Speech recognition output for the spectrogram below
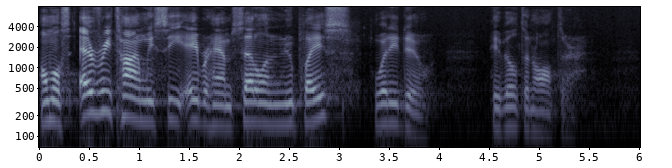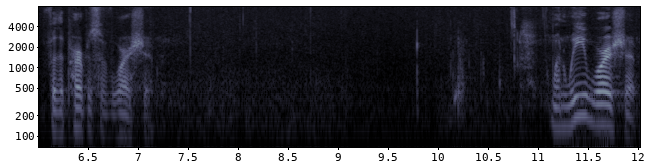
almost every time we see Abraham settle in a new place, what did he do? He built an altar for the purpose of worship. When we worship,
